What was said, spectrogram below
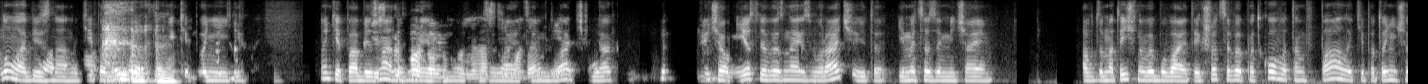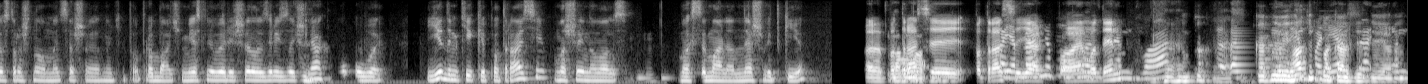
Ну, обізна, ну, типа, ви тільки по ній їхати. Ну, типа, обізна, не знаю, як вона називається, М2 чи як. Причому, якщо ви з нею зворачуєте, і ми це замічаємо, автоматично вибуваєте. Якщо це випадково там впали, типа, то нічого страшного, ми це ще, ну, типа, пробачимо. Якщо ви вирішили зрізати шлях, то уви. Їдемо тільки по трасі, машина у вас максимально не швидкі. Е, По трасі, по трасі як? По М1? це М2? Как Э, навигатор показывает, наверное.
